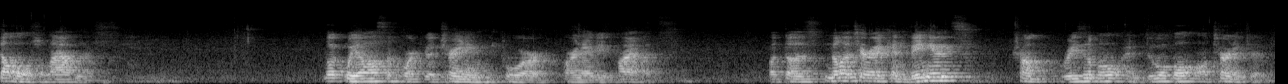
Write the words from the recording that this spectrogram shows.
doubles loudness. Look, we all support good training for our Navy pilots. But does military convenience trump reasonable and doable alternatives?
